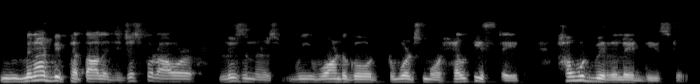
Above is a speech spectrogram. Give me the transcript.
may not be pathology. Just for our listeners, we want to go towards more healthy state. How would we relate these two?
